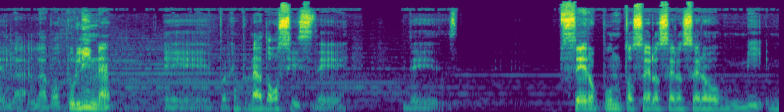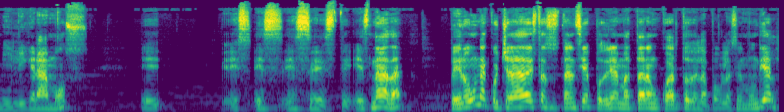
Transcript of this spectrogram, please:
eh, la, botulina, eh, por ejemplo, una dosis de, de 0.000 mi- miligramos, es, es- es, este, es nada, pero una cucharada de esta sustancia podría matar a un cuarto de la población mundial.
